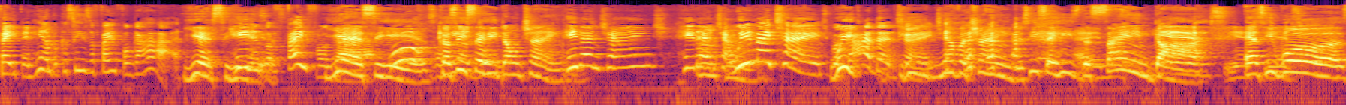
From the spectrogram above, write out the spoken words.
faith in Him because He's a faithful God. yes he, He is is a faithful God. yes he is because he said he do- don't change He doesn't change. He doesn't change. Mm-mm. We may change, but we, God doesn't change. He never changes. He said he's the same God Yes, yes, as he was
